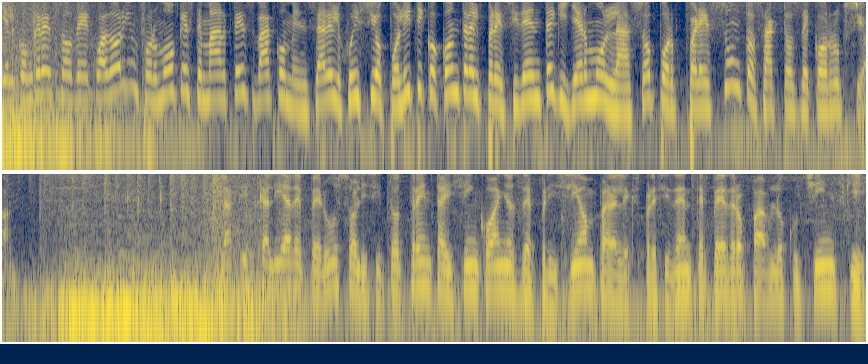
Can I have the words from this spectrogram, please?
Y el Congreso de Ecuador informó que este martes va a comenzar el juicio político contra el presidente Guillermo Lazo por presuntos actos de corrupción. La Fiscalía de Perú solicitó 35 años de prisión para el expresidente Pedro Pablo Kuczynski,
